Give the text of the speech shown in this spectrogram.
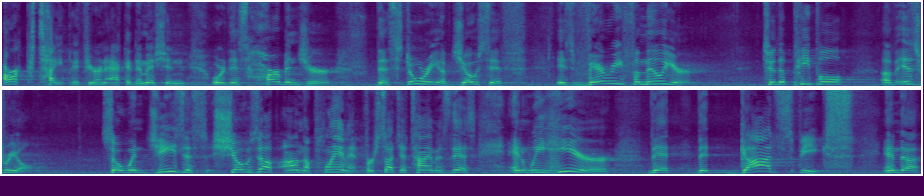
archetype, if you're an academician, or this harbinger, the story of Joseph is very familiar to the people of Israel. So when Jesus shows up on the planet for such a time as this, and we hear that, that God speaks and the,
